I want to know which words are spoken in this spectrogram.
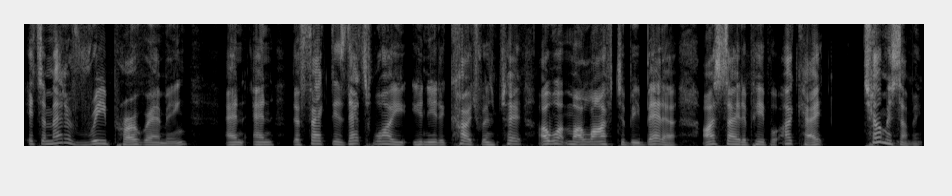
it's a matter of reprogramming and and the fact is that's why you need a coach. When I want my life to be better, I say to people, okay, tell me something.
